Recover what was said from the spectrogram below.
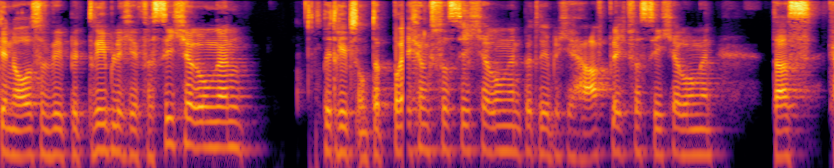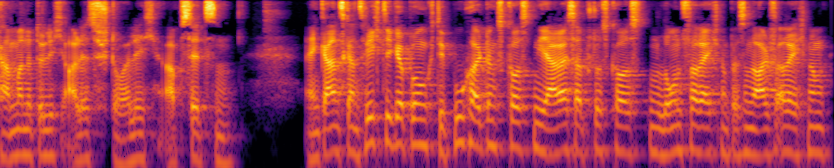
genauso wie betriebliche Versicherungen, Betriebsunterbrechungsversicherungen, betriebliche Haftpflichtversicherungen. Das kann man natürlich alles steuerlich absetzen. Ein ganz, ganz wichtiger Punkt, die Buchhaltungskosten, Jahresabschlusskosten, Lohnverrechnung, Personalverrechnung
